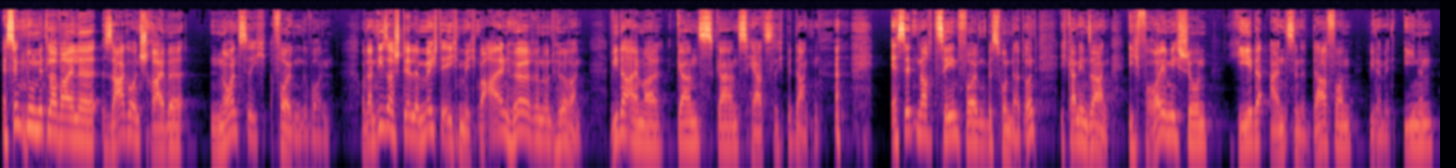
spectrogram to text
Es sind nun mittlerweile sage und schreibe 90 Folgen geworden. Und an dieser Stelle möchte ich mich bei allen Hörerinnen und Hörern wieder einmal ganz, ganz herzlich bedanken. Es sind noch 10 Folgen bis 100 und ich kann Ihnen sagen, ich freue mich schon, jede einzelne davon wieder mit Ihnen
